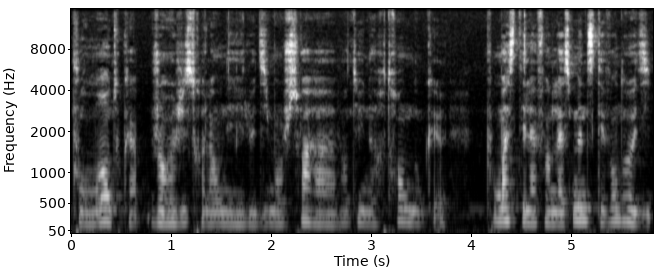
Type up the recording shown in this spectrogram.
Pour moi en tout cas, j'enregistre là, on est le dimanche soir à 21h30, donc euh, pour moi c'était la fin de la semaine, c'était vendredi.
